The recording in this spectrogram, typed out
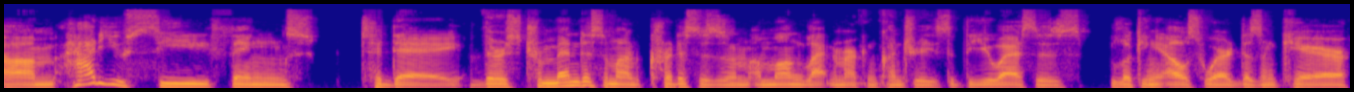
um, how do you see things today? There's tremendous amount of criticism among Latin American countries that the U.S. is looking elsewhere, doesn't care.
